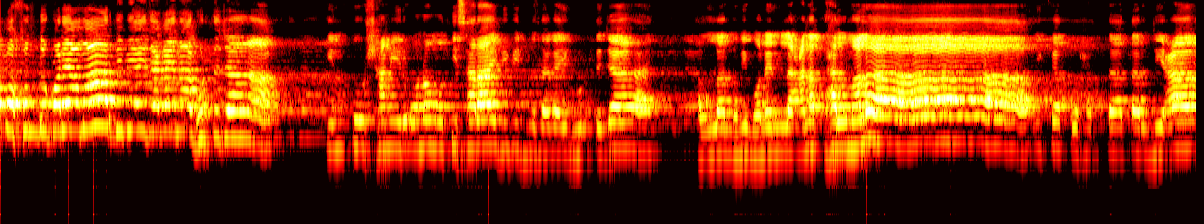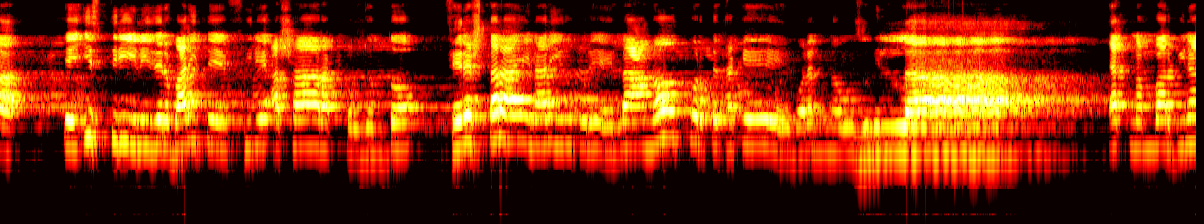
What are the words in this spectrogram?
অপছন্দ করে আমার বিবি এই জায়গায় না ঘুরতে যাক, কিন্তু স্বামীর অনুমতি ছাড়াই বিভিন্ন জায়গায় ঘুরতে যায়। আল্লাহ নবী বলেন লানাত হাল এই স্ত্রী নিজের বাড়িতে ফিরে আসার পর্যন্ত ফেরেশতারা এই নারীর উপরে লানত করতে থাকে। বলেন এক নাম্বার বিনা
